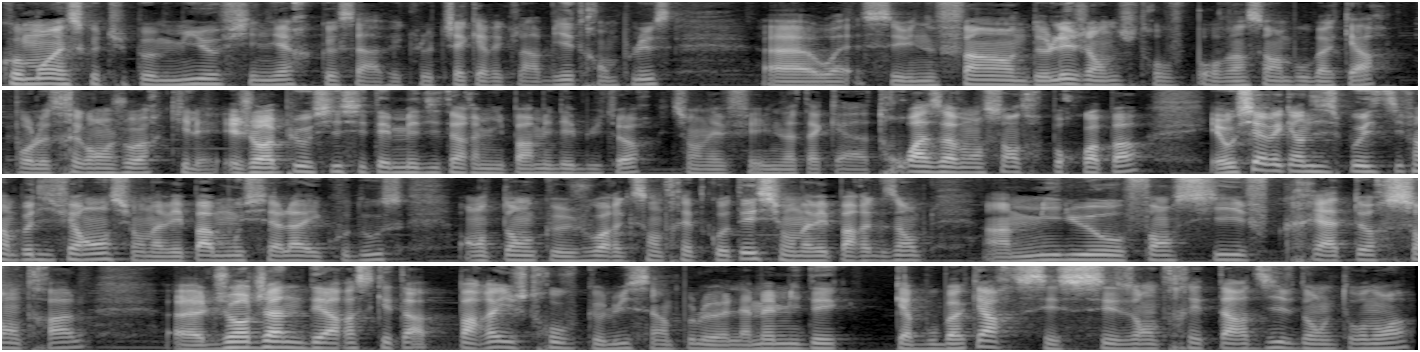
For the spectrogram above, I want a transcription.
Comment est-ce que tu peux mieux finir que ça avec le check avec l'arbitre en plus euh, ouais, c'est une fin de légende, je trouve, pour Vincent Aboubakar, pour le très grand joueur qu'il est. Et j'aurais pu aussi citer Méditerranée parmi les buteurs. Si on avait fait une attaque à trois avant-centres, pourquoi pas. Et aussi avec un dispositif un peu différent, si on n'avait pas Moussiala et Koudous en tant que joueur excentré de côté, si on avait par exemple un milieu offensif, créateur central. Euh, Georgian De Arasqueta, pareil, je trouve que lui, c'est un peu la même idée qu'Aboubacar, c'est ses entrées tardives dans le tournoi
